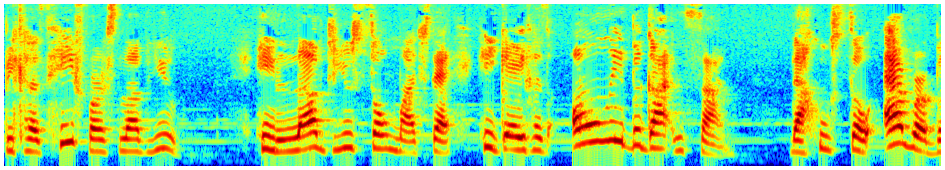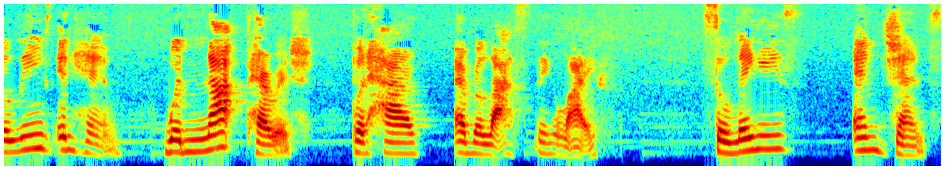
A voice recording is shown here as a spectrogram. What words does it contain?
because He first loved you. He loved you so much that He gave His only begotten Son, that whosoever believes in Him would not perish, but have everlasting life. So, ladies and gents,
